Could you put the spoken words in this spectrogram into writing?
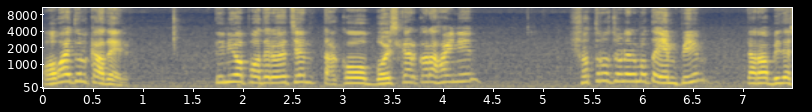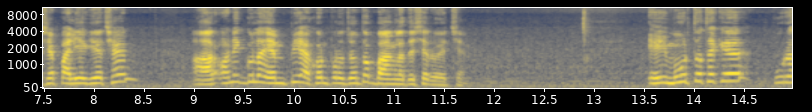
অবায়দুল কাদের, তিনিও পদে রয়েছেন, তাকেও বহিষ্কার করা হয়নি। সতেরো জনের মতো এমপি তারা বিদেশে পালিয়ে গিয়েছেন, আর অনেকগুলো এমপি এখন পর্যন্ত বাংলাদেশে রয়েছেন। এই মুহূর্ত থেকে পুরো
